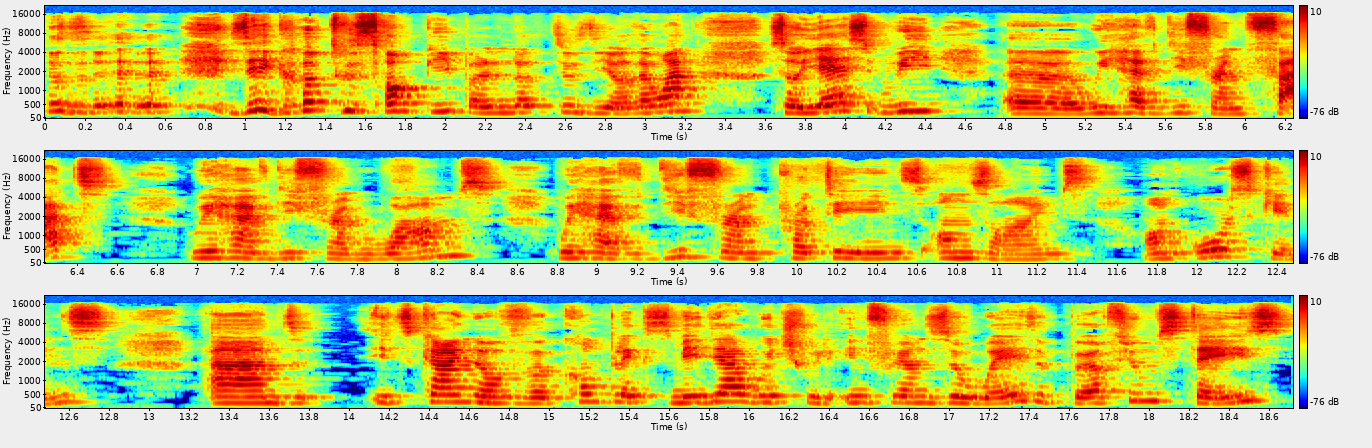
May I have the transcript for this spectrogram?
They go to some people not to the other one. So yes we uh, we have different fats. We have different worms. We have different proteins enzymes on our skins. And it's kind of a complex media which will influence the way the perfume stays,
